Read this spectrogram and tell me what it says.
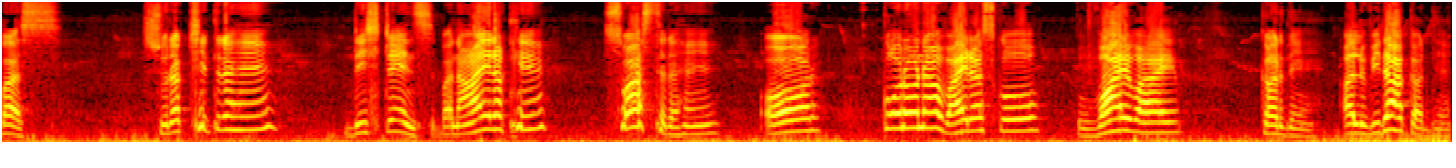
बस सुरक्षित रहें, डिस्टेंस बनाए रखें, स्वस्थ रहें और कोरोना वायरस को वाय वाय कर दें, अलविदा कर दें।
